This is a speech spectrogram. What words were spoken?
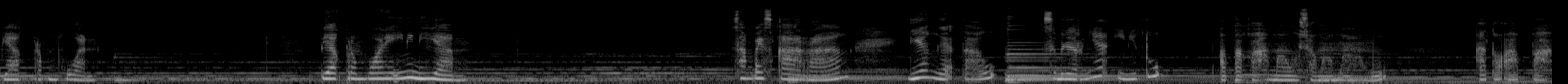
pihak perempuan. Pihak perempuannya ini diam. Sampai sekarang dia nggak tahu sebenarnya ini tuh apakah mau sama mau atau apa.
